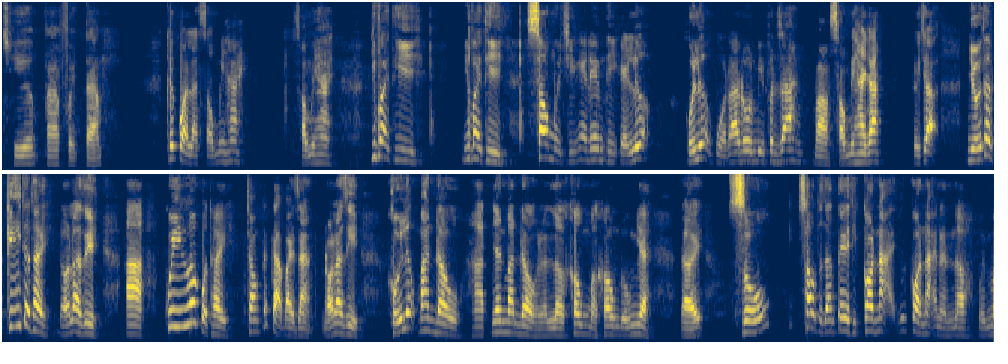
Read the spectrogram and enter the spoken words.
chia 3,8. Kết quả là 62. 62. Như vậy thì như vậy thì sau 19 ngày đêm thì cái lượng khối lượng của radon bị phân rã vào 62 gram. Được chưa? Nhớ thật kỹ cho thầy, đó là gì? À, quy ước của thầy trong tất cả bài giảng đó là gì? Khối lượng ban đầu, hạt nhân ban đầu là L0 mà không đúng không nhỉ? Đấy, số sau thời gian T thì còn lại cứ còn lại là N với M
